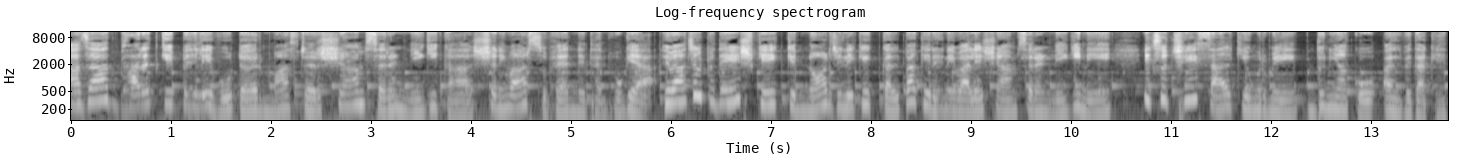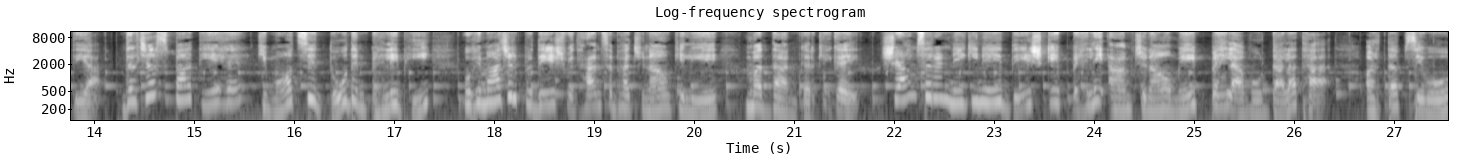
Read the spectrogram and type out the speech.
आज़ाद भारत के पहले वोटर मास्टर श्याम सरन नेगी का शनिवार सुबह निधन हो गया। हिमाचल प्रदेश के किन्नौर ज़िले के कल्पा के रहने वाले श्याम सरन नेगी ने 106 साल की उम्र में दुनिया को अलविदा कह दिया। दिलचस्प बात यह है कि मौत से दो दिन पहले भी वो हिमाचल प्रदेश विधानसभा चुनाव के लिए मतदान करके गए। श्याम सरन नेगी ने देश के पहले आम चुनाव में पहला वोट डाला था और तब से वो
